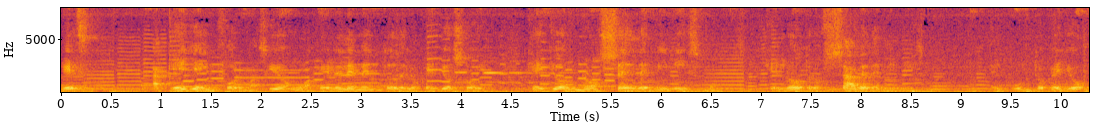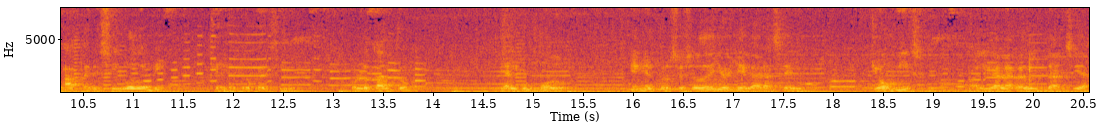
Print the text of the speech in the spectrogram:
es aquella información o aquel elemento de lo que yo soy, que yo no sé de mí mismo, que el otro sabe de mí mismo, el punto que yo apercibo de mí, que el otro percibe. Por lo tanto, de algún modo, en el proceso de yo llegar a ser yo mismo, valga la redundancia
